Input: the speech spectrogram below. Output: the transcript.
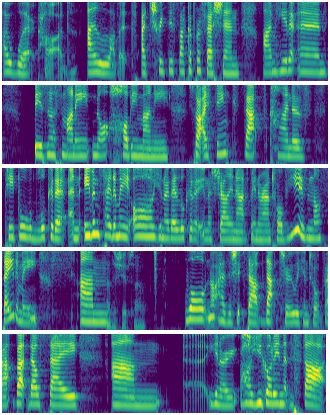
I work hard. I love it. I treat this like a profession. I'm here to earn business money, not hobby money. So I think that's kind of people look at it and even say to me, oh, you know, they look at it in Australia now, it's been around 12 years, and they'll say to me, um, As a ship sailed. well, not has a ship out, that too, we can talk that, but they'll say, um, uh, you know, oh, you got in at the start.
